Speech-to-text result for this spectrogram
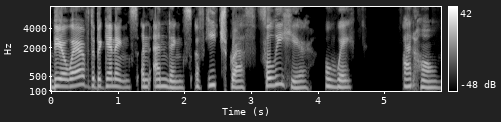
Be aware of the beginnings and endings of each breath, fully here, awake, at home,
